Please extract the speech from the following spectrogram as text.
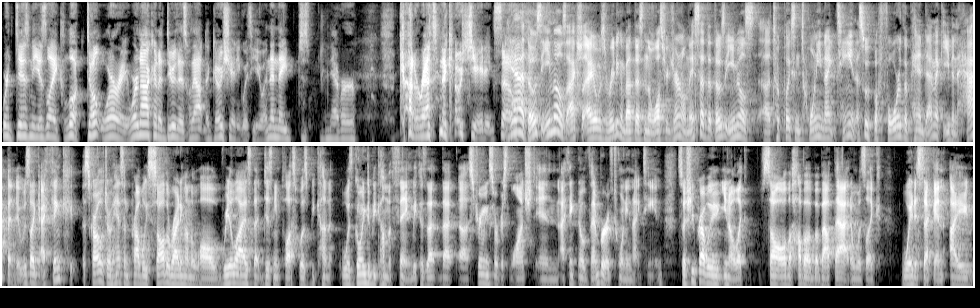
where Disney is like, look, don't worry, we're not going to do this without negotiating with you. And then they just never got around to negotiating. So, yeah, those emails actually, I was reading about this in the Wall Street Journal, and they said that those emails uh, took place in 2019. This was before the pandemic even happened. It was like, I think Scarlett Johansson probably saw the writing on the wall, realized that Disney Plus was become was going to become a thing because that, that uh, streaming service launched in, I think, November of 2019. So she probably, you know, like saw all the hubbub about that and was like, wait a second i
